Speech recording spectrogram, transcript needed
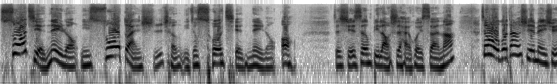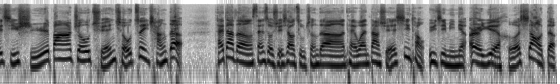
缩减内容，你缩短时程，你就缩减内容哦。这学生比老师还会算呢、在我国大学每学期十八周，全球最长的。台大等三所学校组成的台湾大学系统，预计明年二月合校的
